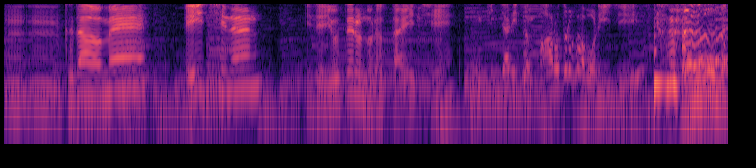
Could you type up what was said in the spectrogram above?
음, 음. 그 다음에 H는 이제 요때를 노렸다 H. 빈자리 있으면 바로 들어가 버리지. 궁금해.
